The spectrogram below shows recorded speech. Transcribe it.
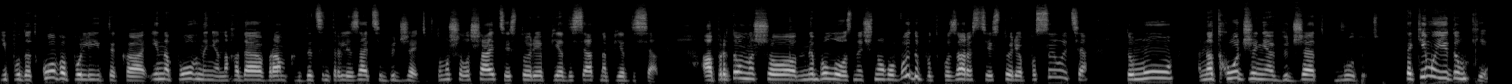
і податкова політика, і наповнення нагадаю в рамках децентралізації бюджетів, тому що лишається історія 50 на 50. А при тому, що не було значного видобутку, зараз ця історія посилиться, тому надходження в бюджет будуть. Такі мої думки.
